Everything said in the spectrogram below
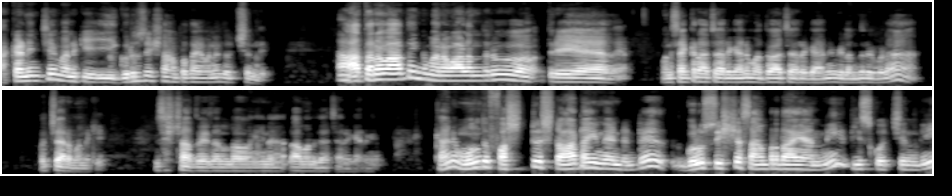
అక్కడి నుంచే మనకి ఈ గురు శిష్య సాంప్రదాయం అనేది వచ్చింది. ఆ. తర్వాత ఇంక మన వాళ్ళందరూ త్రి- మన శంకరాచార్య గాని మధ్వాచార్య గాని వీళ్ళందరూ కూడా వచ్చారు మనకి. విశిష్టాద్వైతంలో ఈయన రామానుజాచార్య గారు. కానీ ముందు ఫస్ట్ స్టార్ట్ అయింది ఏంటంటే గురు శిష్య సాంప్రదాయాన్ని తీసుకొచ్చింది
